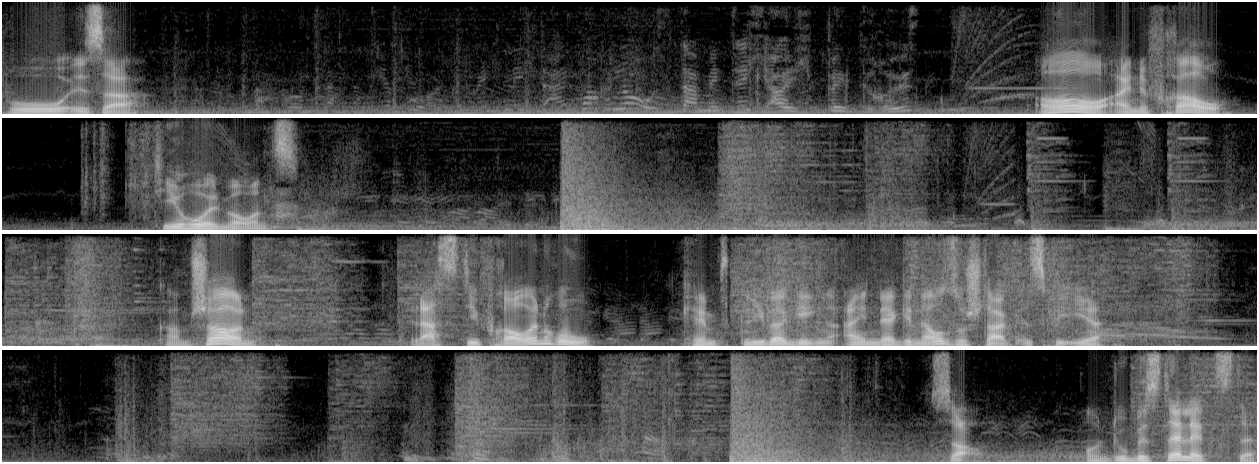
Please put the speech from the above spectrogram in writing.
Wo ist er? Oh, eine Frau. Die holen wir uns. Komm schon. Lasst die Frau in Ruhe. Kämpft lieber gegen einen, der genauso stark ist wie ihr. So. Und du bist der Letzte.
